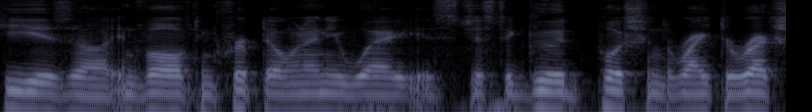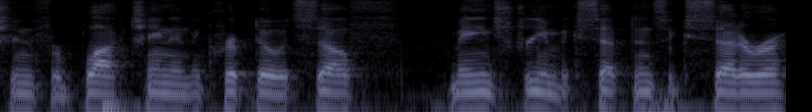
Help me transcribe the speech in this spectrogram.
he is uh, involved in crypto in any way is just a good push in the right direction for blockchain and the crypto itself, mainstream acceptance, etc.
